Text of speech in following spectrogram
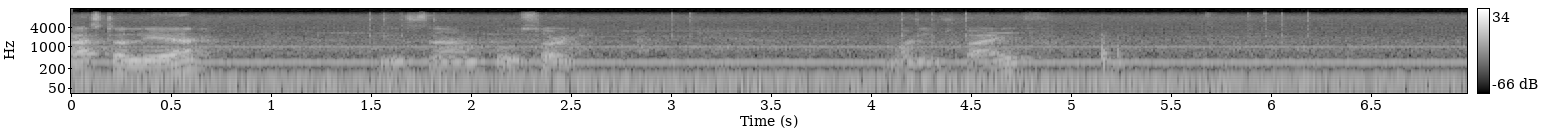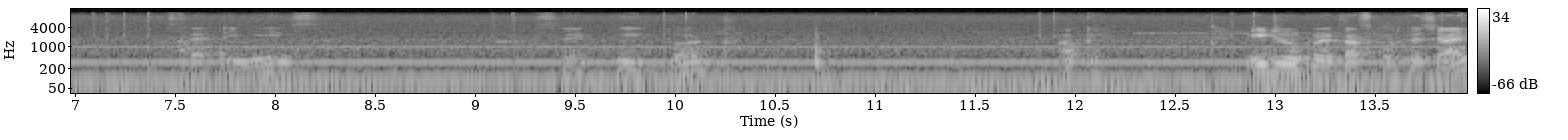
Raster layer, example, sorry, module 5 setting is say quick dot okay. এইটার উপরে কাজ করতে চাই।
